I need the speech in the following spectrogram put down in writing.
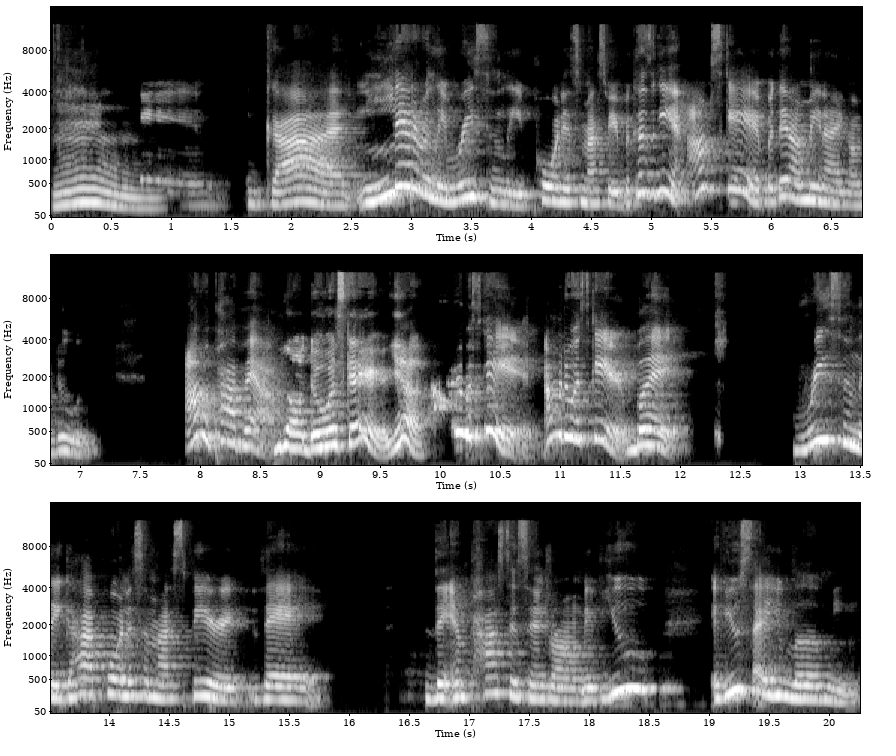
Mm. And God literally recently poured into my spirit because again, I'm scared, but that don't mean I ain't gonna do it. I'm gonna pop out. You gonna do it scared, yeah. I'm gonna do it scared. I'm gonna do it scared. But recently, God poured into my spirit that the imposter syndrome. If you if you say you love me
